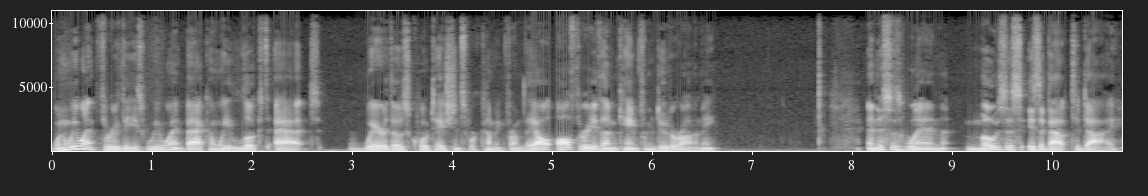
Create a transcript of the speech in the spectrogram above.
When we went through these, we went back and we looked at where those quotations were coming from. They all, all three of them came from Deuteronomy. And this is when Moses is about to die.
